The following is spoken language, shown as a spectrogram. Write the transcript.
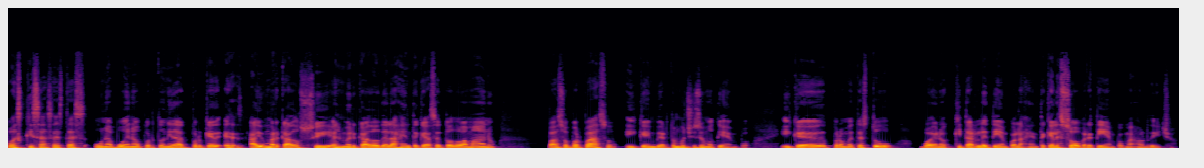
pues quizás esta es una buena oportunidad porque hay un mercado, sí, el mercado de la gente que hace todo a mano, paso por paso y que invierte muchísimo tiempo. ¿Y qué prometes tú? Bueno, quitarle tiempo a la gente, que le sobre tiempo, mejor dicho,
